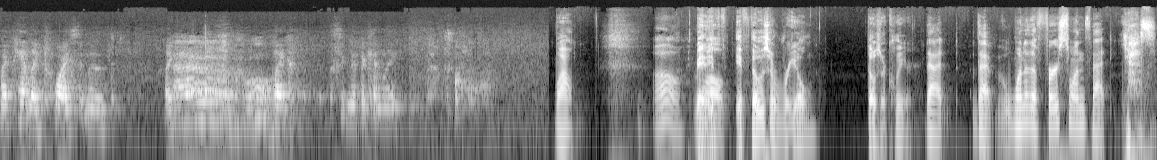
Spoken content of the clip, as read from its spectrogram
My pant leg twice it moved. Like Oh, cool. Like significantly. Wow. Oh. Man, well, if, if those are real, those are clear. that that one of the first ones that yes,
